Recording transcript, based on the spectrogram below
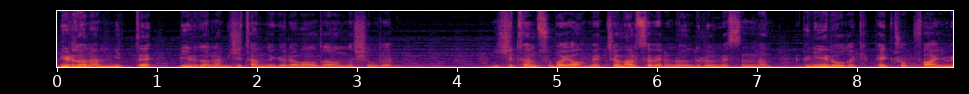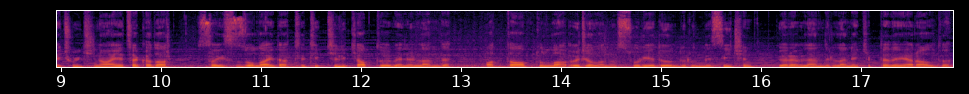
Bir dönem MIT'te, bir dönem JITEM'de görev aldığı anlaşıldı. JITEM subayı Ahmet Cemersever'in öldürülmesinden Güneydoğu'daki pek çok fail meçhul cinayete kadar sayısız olayda tetikçilik yaptığı belirlendi. Hatta Abdullah Öcalan'ın Suriye'de öldürülmesi için görevlendirilen ekipte de yer aldı.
